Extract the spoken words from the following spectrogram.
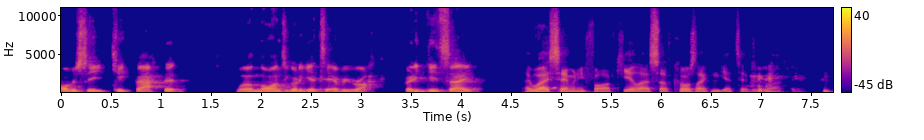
obviously, kick back that, well, Nines have got to get to every ruck. But he did say they weigh 75 kilos, so of course they can get to every ruck.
